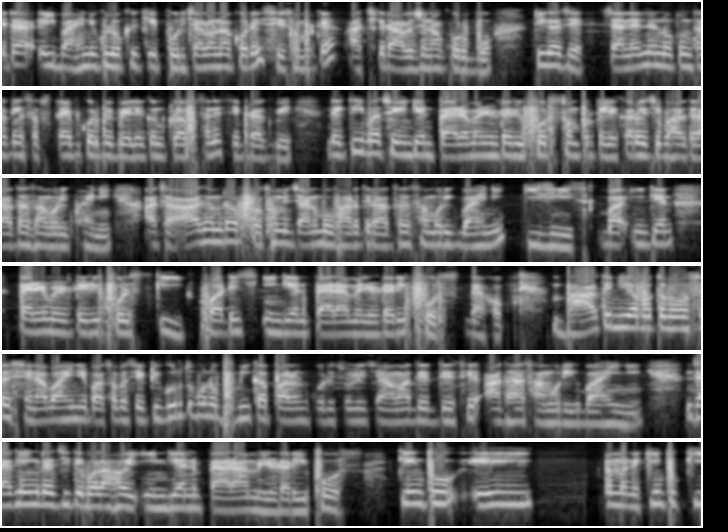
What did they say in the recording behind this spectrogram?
এটা এই বাহিনীগুলোকে কে পরিচালনা করে সে সম্পর্কে আজকের আলোচনা করব। ঠিক আছে? চ্যানেলে নতুন থাকলে সাবস্ক্রাইব করবে বেলেকন ক্লাব অপশানে সেভ রাখবে। দেখতেই পাচ্ছ ইন্ডিয়ান প্যারামিলিটারি ফোর্স সম্পর্কে লেখা রয়েছে ভারতের আধা সামরিক বাহিনী। আচ্ছা আজ আমরা প্রথমে জানব ভারতের আধা সামরিক বাহিনী কী জিনিস বা ইন্ডিয়ান প্যারামিলিটারি ফোর্স কি? What is Indian paramilitary force দেখো, ভারতের নিরাপত্তা ব্যবস্থায় সেনাবাহিনীর পাশাপাশি একটি গুরুত্বপূর্ণ ভূমিকা পালন করে চলেছে আমাদের দেশের আধা সামরিক বাহিনী, যাকে ইংরেজিতে বলা হয় ইন্ডিয়ান প্যারামিলিটারি ফোর্স কিন্তু এই মানে কিন্তু কি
